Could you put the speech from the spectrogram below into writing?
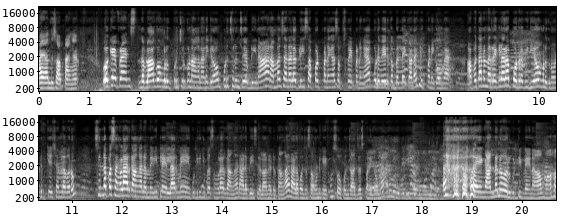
ஆயா வந்து சாப்பிட்டாங்க. ஓகே ஃப்ரெண்ட்ஸ் இந்த vlog உங்களுக்கு பிடிச்சிருக்கும் நாங்கள் நினைக்கிறோம். பிடிச்சிருந்துச்சு அப்படின்னா நம்ம சேனலை ப்ளீஸ் சப்போர்ட் பண்ணுங்க சப்ஸ்கிரைப் பண்ணுங்க. கூடவே இருக்க பெல் ஐக்கானை கிளிக் பண்ணிக்கோங்க. அப்போ தான் நம்ம ரெகுலராக போடுற வீடியோ உங்களுக்கு நோட்டிஃபிகேஷனில் வரும். சின்ன பசங்களா இருக்காங்க. நம்ம வீட்டில் எல்லாருமே குட்டி குட்டி பசங்களா இருக்காங்க. அதனால பேசி விளாண்டுட்டு இருக்காங்க. அதனால கொஞ்சம் சவுண்ட் கேட்கும் ஸோ கொஞ்சம் அட்ஜஸ்ட் பண்ணிக்கோங்க. எங்கள் அண்ணனும் ஒரு குட்டி பையன். ஆமாம்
